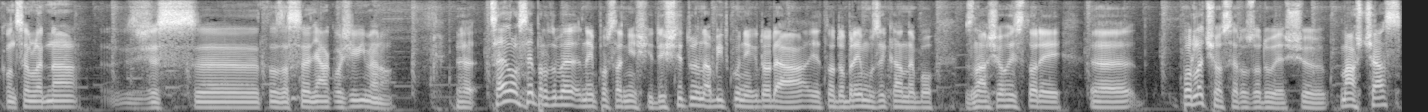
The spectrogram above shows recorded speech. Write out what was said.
koncem ledna, že se to zase nějak oživíme, no. Eh, co je vlastně pro tebe nejposlednější? Když ti tu nabídku někdo dá, je to dobrý muzikant nebo znáš jeho historii, eh, podle čeho se rozhoduješ? Eh, máš čas,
